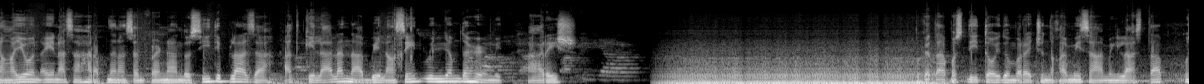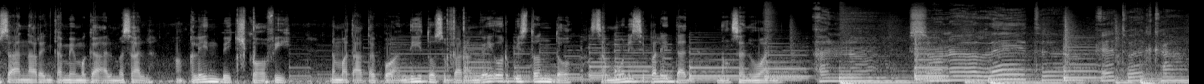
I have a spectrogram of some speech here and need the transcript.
na ngayon ay nasa harap na ng San Fernando City Plaza at kilala na bilang St. William the Hermit Parish. Pagkatapos dito ay dumiretso na kami sa aming last stop kung saan na rin kami mag-aalmasal, ang Clean Beach Coffee na matatagpuan dito sa Barangay Orbistondo sa munisipalidad ng San Juan. I know sooner or later it will come.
